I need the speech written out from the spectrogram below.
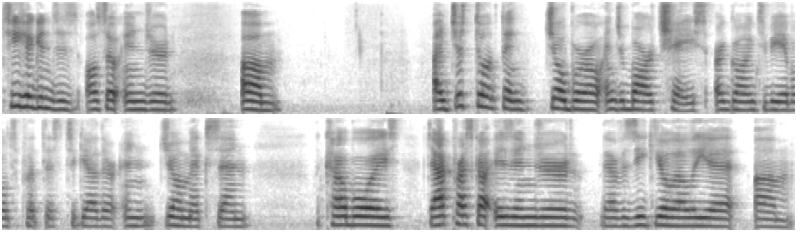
Tee Higgins is also injured. Um, I just don't think Joe Burrow and Ja'Marr Chase are going to be able to put this together. And Joe Mixon, the Cowboys. Dak Prescott is injured. They have Ezekiel Elliott. Um,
